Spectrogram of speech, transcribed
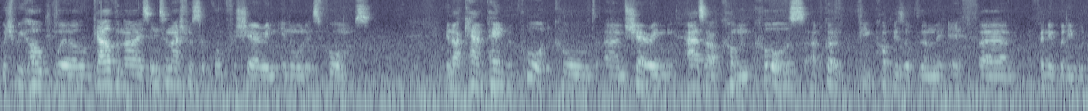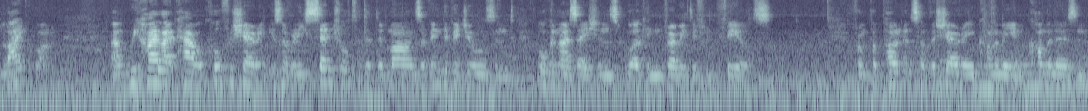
which we hope will galvanise international support for sharing in all its forms. In our campaign report called um, Sharing as Our Common Cause, I've got a few copies of them if, um, if anybody would like one. Um, we highlight how a call for sharing is already central to the demands of individuals and organisations working in very different fields. From proponents of the sharing economy and commoners and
